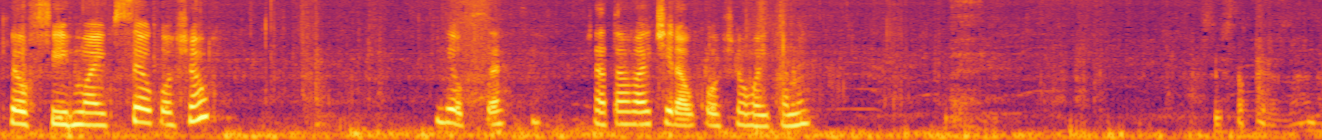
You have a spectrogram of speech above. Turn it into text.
Que eu firmo aí com o seu colchão? Deu certo. Já tá, vai tirar o colchão aí também. Você está pesando.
